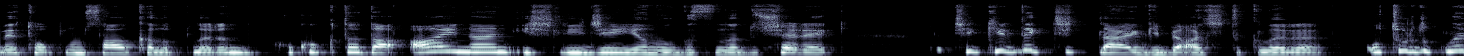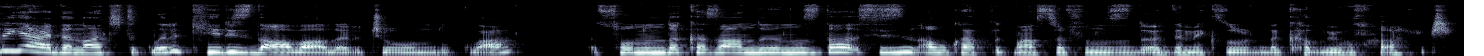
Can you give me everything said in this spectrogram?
ve toplumsal kalıpların hukukta da aynen işleyeceği yanılgısına düşerek çekirdek çitler gibi açtıkları, oturdukları yerden açtıkları keriz davaları çoğunlukla. Sonunda kazandığınızda sizin avukatlık masrafınızı da ödemek zorunda kalıyorlar.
